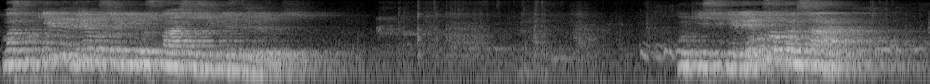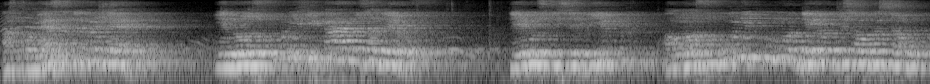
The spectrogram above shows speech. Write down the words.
Mas por que devemos seguir os passos de Cristo Jesus? Porque se queremos alcançar as promessas do Evangelho e nos unificarmos a Deus, temos que seguir ao nosso único modelo de salvação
